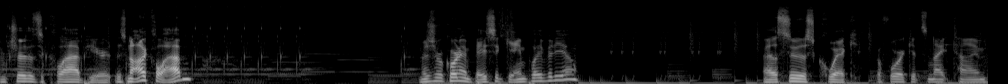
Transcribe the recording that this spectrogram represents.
I'm sure there's a collab here. There's not a collab? I'm just recording a basic gameplay video? Alright, let's do this quick before it gets nighttime.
